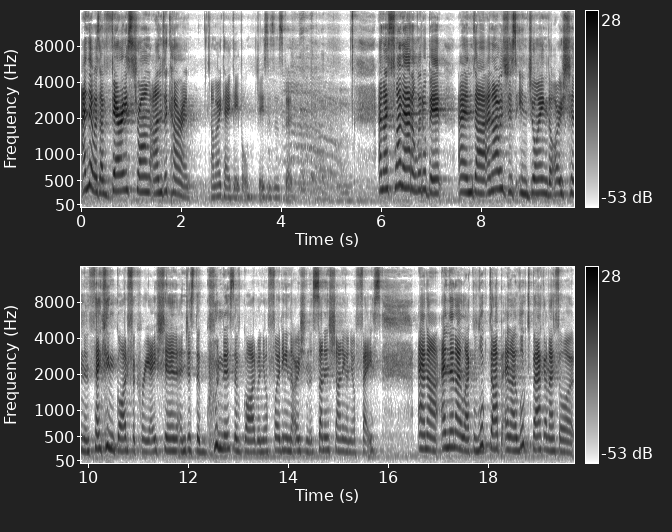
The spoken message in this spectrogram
and there was a very strong undercurrent. I'm okay, people. Jesus is good. And I swam out a little bit, and, uh, and I was just enjoying the ocean and thanking God for creation and just the goodness of God when you're floating in the ocean, the sun is shining on your face. And, uh, and then I like looked up and I looked back and I thought,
